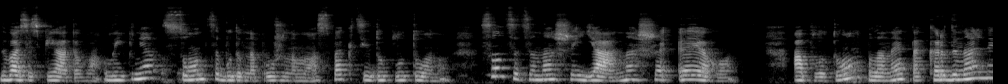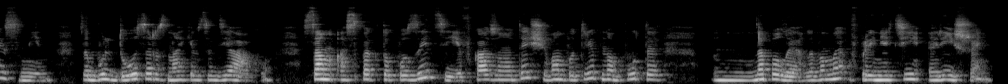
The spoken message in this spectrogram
25 липня сонце буде в напруженому аспекті до Плутону. Сонце це наше я, наше его. А Плутон планета кардинальних змін, це бульдозер знаків зодіаку. Сам аспект опозиції вказує на те, що вам потрібно бути наполегливими в прийнятті рішень.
